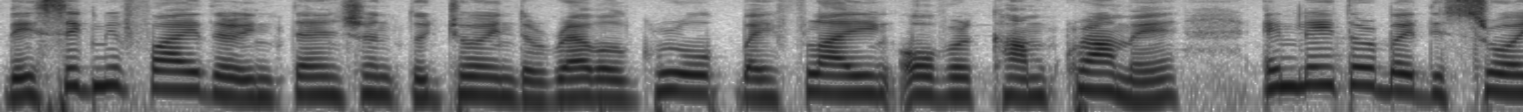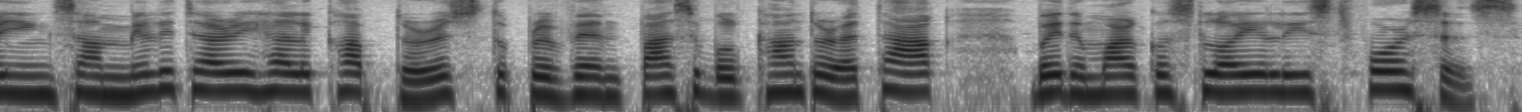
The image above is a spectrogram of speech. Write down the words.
They signified their intention to join the rebel group by flying over Camp Crame and later by destroying some military helicopters to prevent possible counterattack by the Marcos loyalist forces.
